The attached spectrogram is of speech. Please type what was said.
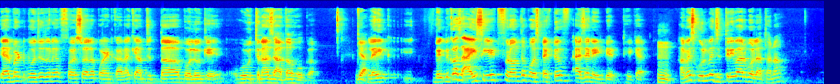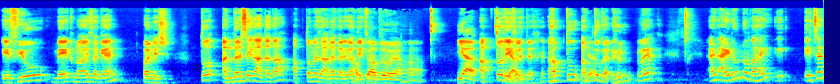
यार बट वो जो तूने फ़र्स्ट वाला पॉइंट कहा ना कि आप जितना बोलोगे वो उतना ज़्यादा होगा। Like because I see it from the perspective as an Indian ठीक है? Hmm. हमें स्कूल में जितनी बार बोला था ना if you make noise again punish तो अंदर से एक आता था अब तो मैं ज़्यादा करेगा देख अब तो हाँ। yeah. अब तो देख लेते हैं। अब तू अब तू कर। मैं and I don't know why it's an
